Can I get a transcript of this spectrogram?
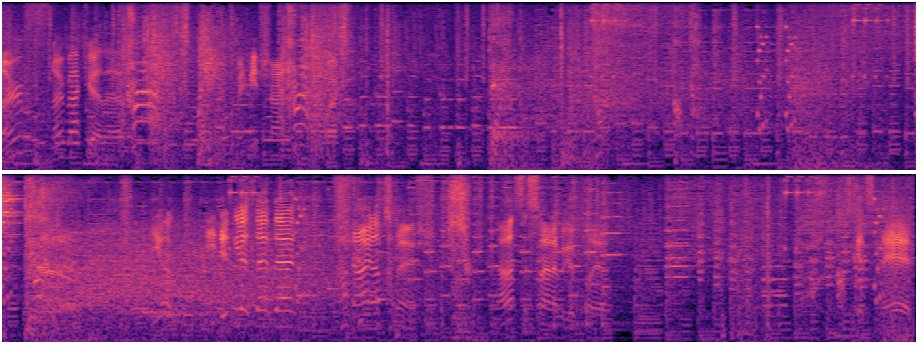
No, no back air there. Maybe a shiny. Did get that that shine up smash. Now that's the sign of a good player. Just gets naired.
